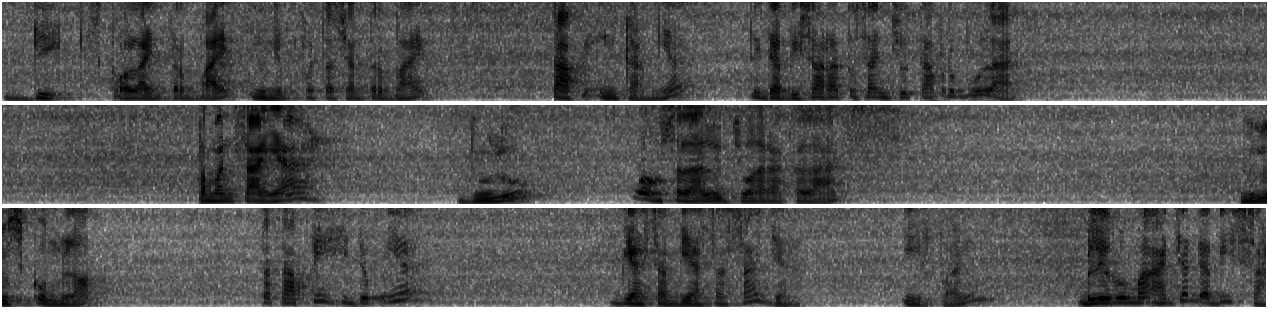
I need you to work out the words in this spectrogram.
di sekolah yang terbaik, universitas yang terbaik, tapi income-nya tidak bisa ratusan juta per bulan. Teman saya dulu, wow selalu juara kelas, lulus kumlot, tetapi hidupnya biasa-biasa saja. Even beli rumah aja nggak bisa.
